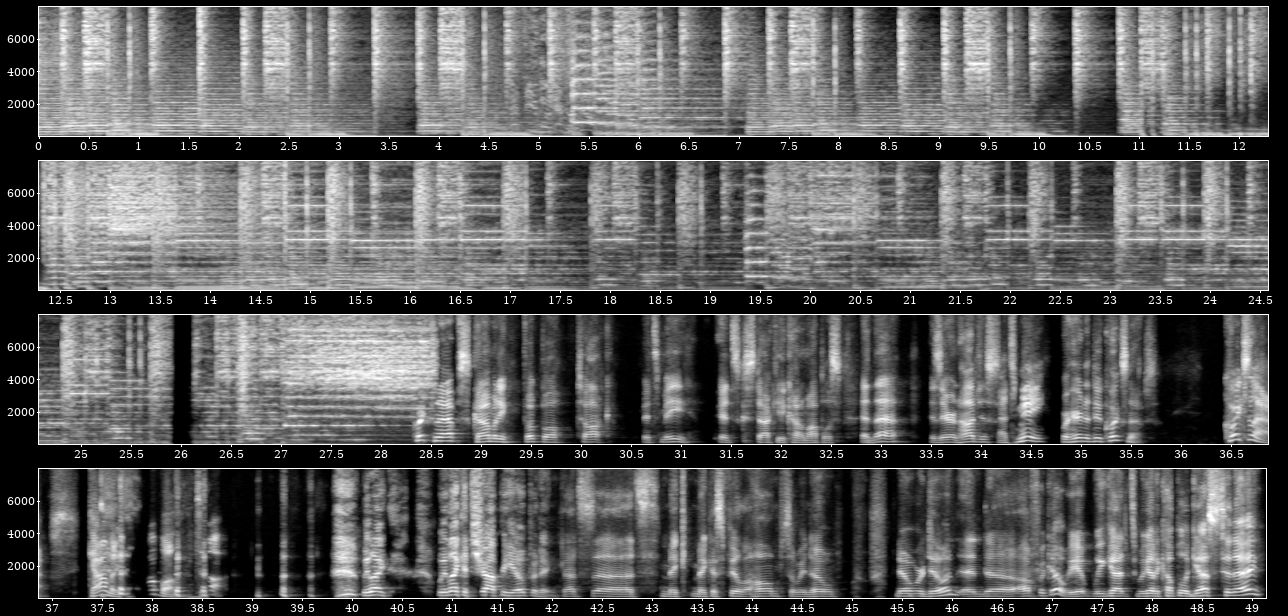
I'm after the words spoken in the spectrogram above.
Quick snaps, comedy, football, talk. It's me. It's Kostaki Economopoulos. And that is Aaron Hodges. That's me. We're here to do quick snaps. Quick snaps, comedy, football, talk. we like we like a choppy opening. That's uh that's make make us feel at home so we know know what we're doing and uh off we go. We we got we got a couple of guests today.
